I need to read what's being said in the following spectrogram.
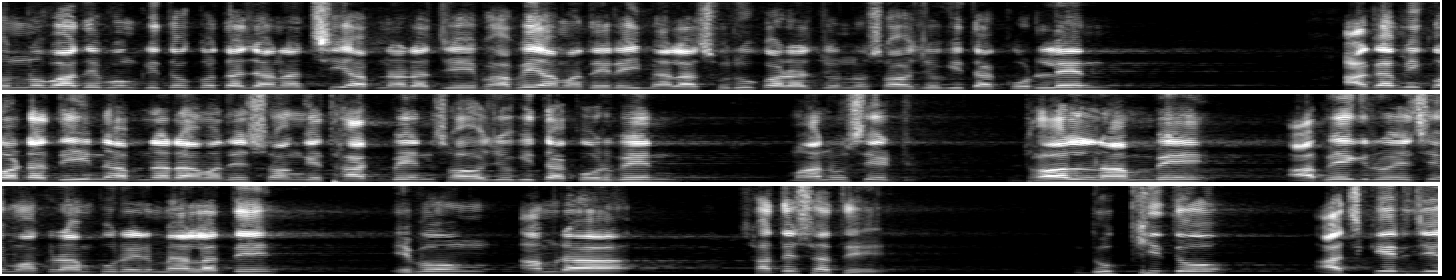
ধন্যবাদ এবং কৃতজ্ঞতা জানাচ্ছি। আপনারা যেভাবে আমাদের এই মেলা শুরু করার জন্য সহযোগিতা করলেন, আগামী কটা দিন আপনারা আমাদের সঙ্গে থাকবেন, সহযোগিতা করবেন। মানুষের ঢল নামবে, আবেগ রয়েছে মকরামপুরের মেলাতে এবং আমরা সাথে সাথে দুঃখিত আজকের যে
